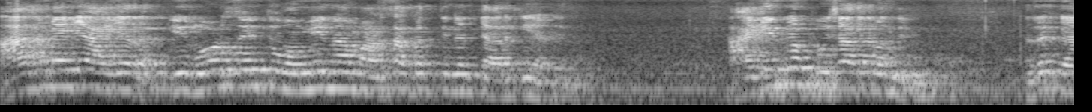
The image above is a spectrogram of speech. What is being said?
ಆದ್ಮೇಲೆ ಆಗ್ಯದ. ಈ ರೋಡ್ ಸಹಿತ ಒಮ್ಮೆ ನಾ ಮಾಡ್ಸಾಕತ್ತೀನಿ ಅಂತ ಯಾರಿಗೆ ಹೇಳಿಲ್ಲ. ಆಗಿಂದೇ ಪೂಜಾಕ್ ಬಂದಿವಿ ಅದಕ್ಕೆ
